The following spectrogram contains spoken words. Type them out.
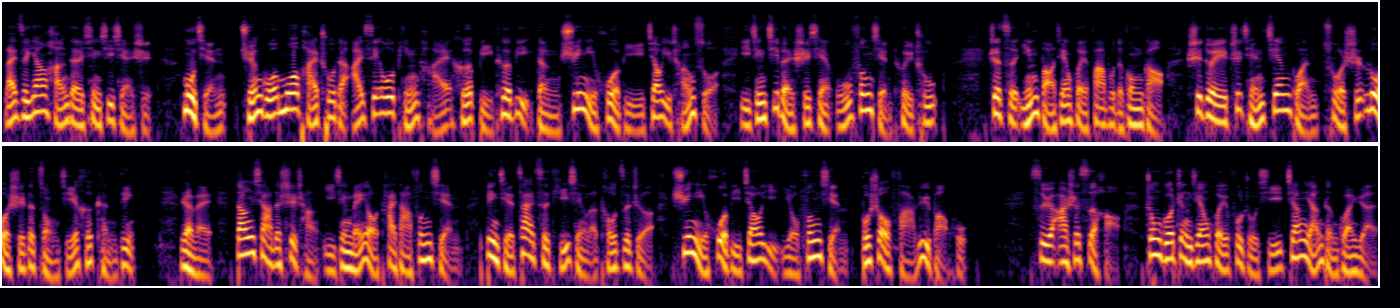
来自央行的信息显示，目前全国摸排出的 ICO 平台和比特币等虚拟货币交易场所已经基本实现无风险退出。这次银保监会发布的公告是对之前监管措施落实的总结和肯定，认为当下的市场已经没有太大风险，并且再次提醒了投资者，虚拟货币交易有风险，不受法律保护。四月二十四号，中国证监会副主席江阳等官员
